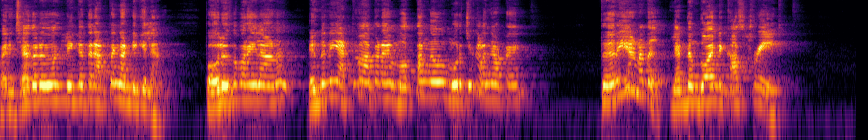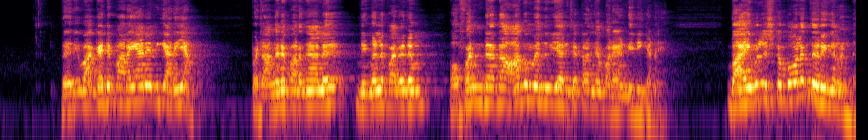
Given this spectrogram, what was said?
പരിച്ഛേദനം ലിംഗത്തിന് അർത്ഥം കണ്ടിക്കില്ല. പൗലൂസ് പറയലാണ് എന്തിനും അറ്റമാക്കണേ? മൊത്തം മുറിച്ച് കളഞ്ഞോട്ടെ. തെറിയാണത്. ലെറ്റ് ആൻഡ് കാസ്ട്രേറ്റ് തെറി വാക്കറ്റ് പറയാൻ എനിക്കറിയാം. പക്ഷെ അങ്ങനെ പറഞ്ഞാൽ നിങ്ങൾ പലരും ഒഫൻഡഡ് ആകുമെന്ന് വിചാരിച്ചിട്ടാണ് ഞാൻ പറയാണ്ടിരിക്കണേ. ബൈബിളിൽ ഇഷ്ടംപോലെ തെറികളുണ്ട്.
